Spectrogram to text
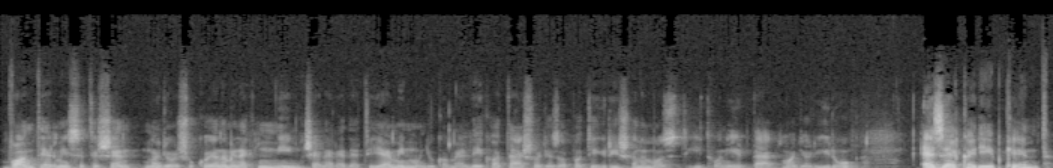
van természetesen nagyon sok olyan, aminek nincsen eredetije, mint mondjuk a mellékhatás, vagy az apatigris, hanem azt itthon írták, magyar írók. Ezek egyébként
